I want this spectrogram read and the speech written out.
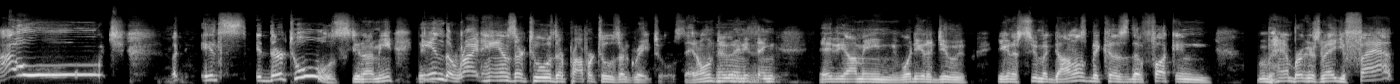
Ouch! But it's it, they're tools. You know what I mean? In the right hands, they're tools. They're proper tools. They're great tools. They don't do yeah. anything. They, I mean, what are you gonna do? You're gonna sue McDonald's because the fucking hamburgers made you fat?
